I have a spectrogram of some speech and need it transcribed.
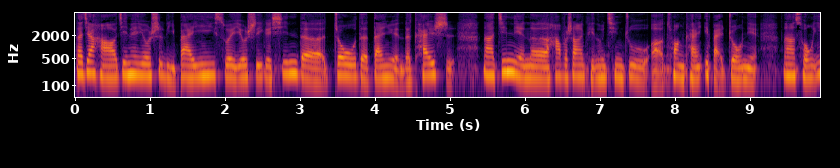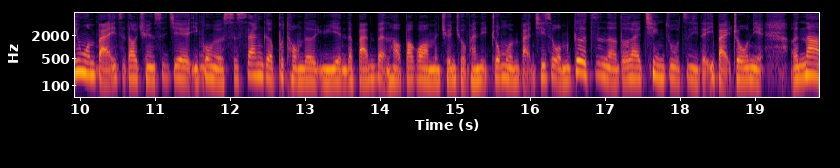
大家好，今天又是礼拜一，所以又是一个新的周的单元的开始。那今年呢，哈佛商业评论庆祝啊创刊一百周年。那从英文版一直到全世界，一共有十三个不同的语言的版本哈，包括我们全球繁体中文版。其实我们各自呢都在庆祝自己的一百周年。呃，那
